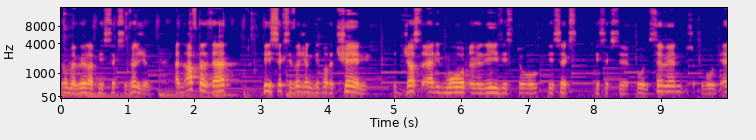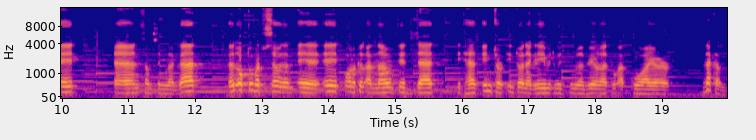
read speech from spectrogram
Primavera P6 version. And after that, P6 version did not change. It just added more releases to P6. P6.7, P6.8, and something like that. In October 2008, Oracle announced that it has entered into an agreement with Primavera to acquire the company.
